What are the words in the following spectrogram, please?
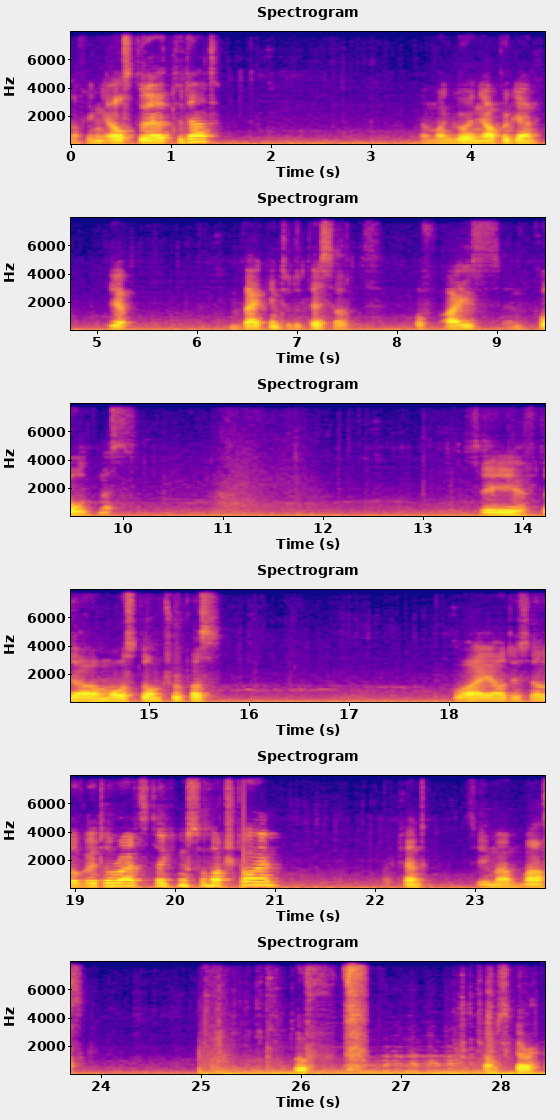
Nothing else to add to that? Am I going up again? Yep. Back into the desert of ice and coldness. See if there are more stormtroopers. Why are these elevator rides taking so much time? I can't see my mask. Oof. Jump scare.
